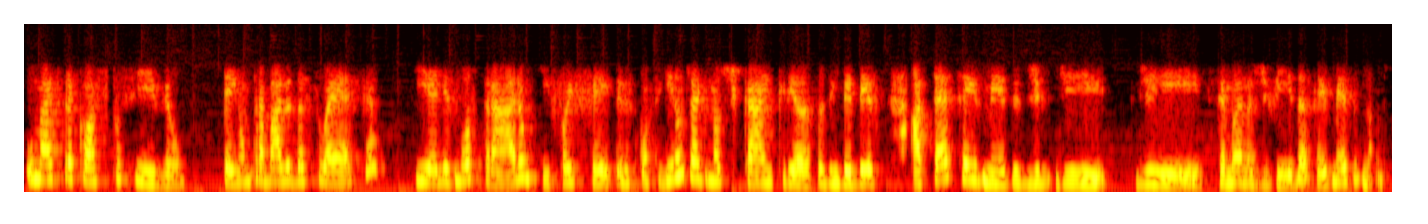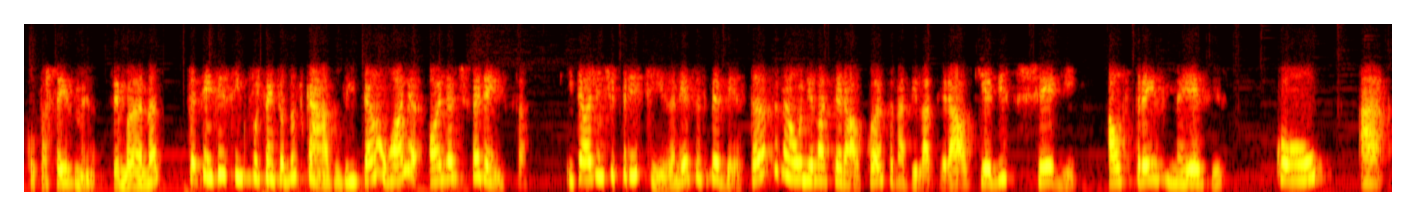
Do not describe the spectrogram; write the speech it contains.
o mais precoce possível. Tem um trabalho da Suécia e eles mostraram que foi feito, eles conseguiram diagnosticar em crianças, em bebês até seis meses de, de, de semanas de vida, seis meses, não, desculpa, seis semanas, 75% dos casos. Então, olha, olha a diferença. Então, a gente precisa, nesses bebês, tanto na unilateral quanto na bilateral, que eles cheguem aos três meses com a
